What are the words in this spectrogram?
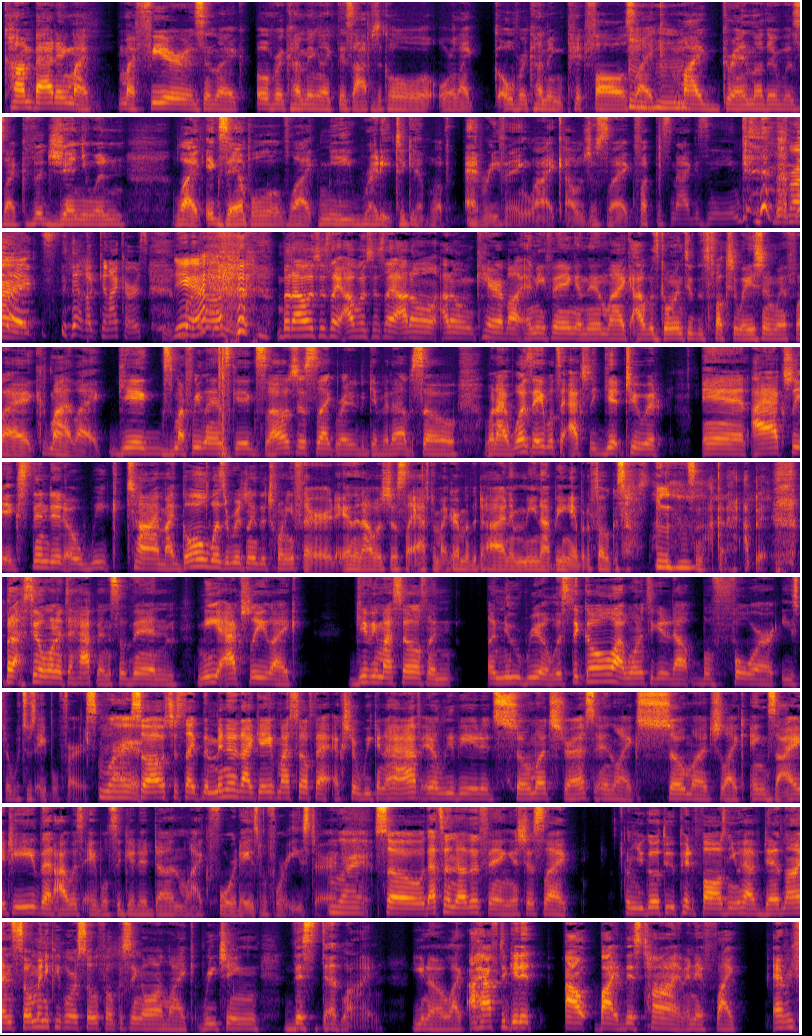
combating my, my fears and like overcoming like this obstacle or like overcoming pitfalls, like my grandmother was like the genuine, like example of like me ready to give up everything. Like I was just like, fuck this magazine. Right. like, can I curse? Yeah. But, uh, but I was just like, I was just like, I don't, I don't care about anything. And then like, I was going through this fluctuation with like my like gigs, my freelance gigs. So I was just like ready to give it up. So when I was able to actually get to it, and I actually extended a week time. My goal was originally the 23rd. And then I was just like, after my grandmother died and me not being able to focus, I was like, mm-hmm. it's not going to happen. But I still want it to happen. So then me actually like giving myself an, a new realistic goal, I wanted to get it out before Easter, which was April 1st. Right. So I was just like, the minute I gave myself that extra week and a half, it alleviated so much stress and like so much like anxiety that I was able to get it done like four days before Easter. Right. So that's another thing. It's just like, when you go through pitfalls and you have deadlines, so many people are so focusing on like reaching this deadline. You know, like I have to get it out by this time. And if like every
